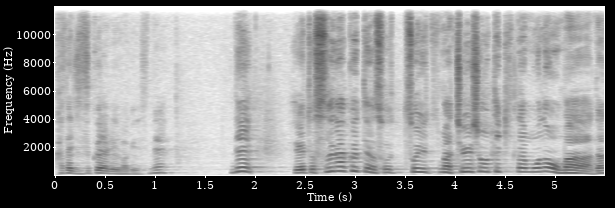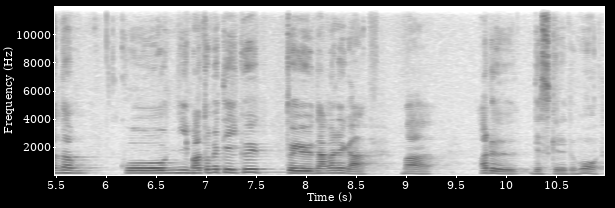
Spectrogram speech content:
形作られるわけですね。で、えー、と数学っていうのはそういう、まあ、抽象的なものをまあだんだんこうにまとめていくという流れがまああるんですけれども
